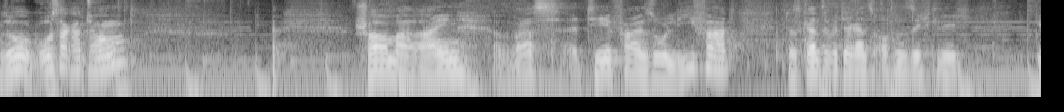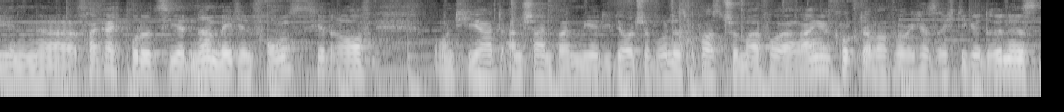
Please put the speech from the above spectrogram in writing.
So, großer Karton. Schauen wir mal rein, was Tefal so liefert. Das Ganze wird ja ganz offensichtlich in äh, Frankreich produziert, ne? Made in France hier drauf. Und hier hat anscheinend bei mir die Deutsche Bundespost schon mal vorher reingeguckt, ob wirklich das Richtige drin ist.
